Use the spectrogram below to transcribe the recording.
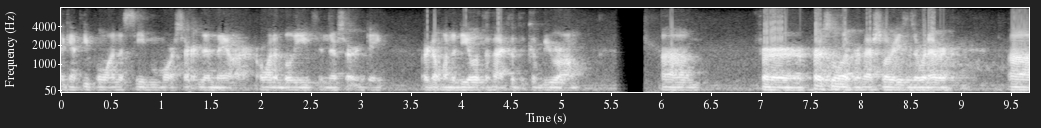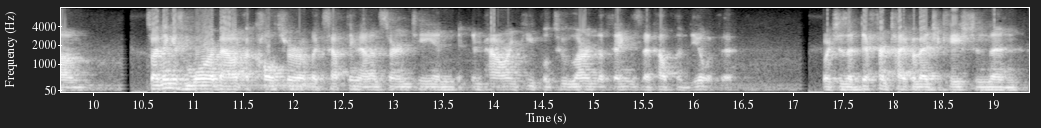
again people want to seem more certain than they are or want to believe in their certainty or don't want to deal with the fact that they could be wrong um, for personal or professional reasons or whatever. Um, so i think it's more about a culture of accepting that uncertainty and empowering people to learn the things that help them deal with it which is a different type of education than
